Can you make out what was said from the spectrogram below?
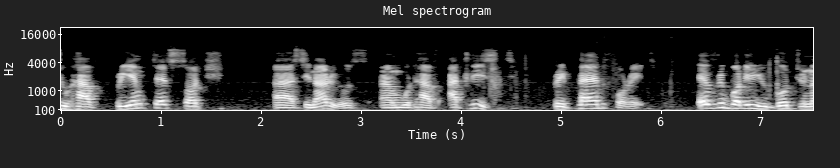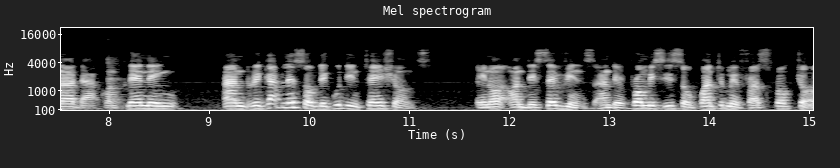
to have preempted such uh, scenarios and would have at least prepared for it. Everybody you go to now that are complaining, and regardless of the good intentions, you know, on the savings and the promises of quantum infrastructure,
